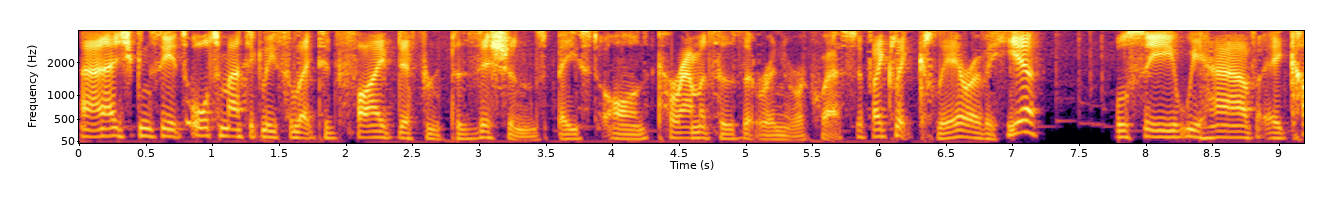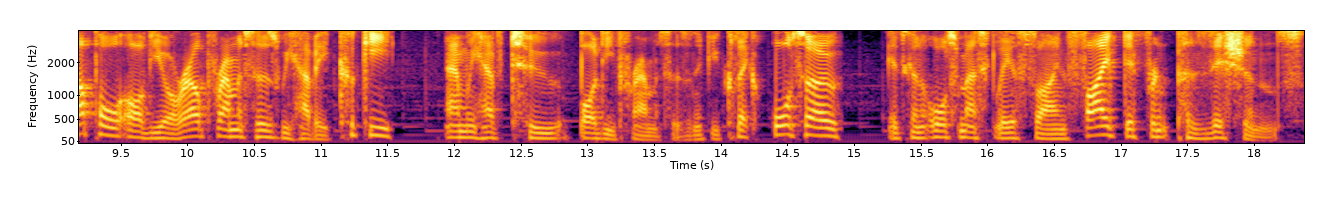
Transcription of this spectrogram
And as you can see, it's automatically selected five different positions based on parameters that were in the request. If I click clear over here, we'll see we have a couple of URL parameters. We have a cookie and we have two body parameters. And if you click auto, it's going to automatically assign five different positions.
